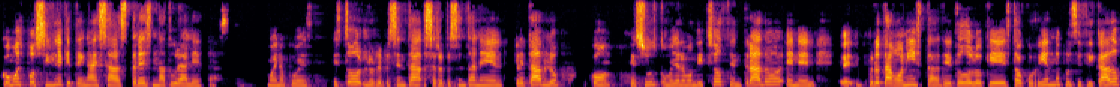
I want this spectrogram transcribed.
¿Cómo es posible que tenga esas tres naturalezas? Bueno, pues esto lo representa, se representa en el retablo con Jesús, como ya lo hemos dicho, centrado en el eh, protagonista de todo lo que está ocurriendo, crucificado.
